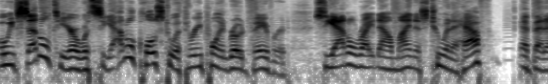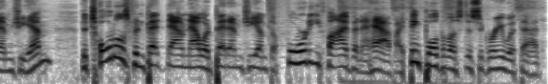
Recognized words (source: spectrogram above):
but we've settled here with Seattle close to a three point road favorite. Seattle right now minus two and a half at BetMGM. The total has been bet down now at BetMGM to 45 and a half. I think both of us disagree with that.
